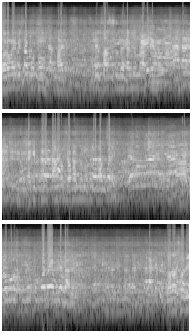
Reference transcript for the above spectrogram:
গরমের ভিতরে প্রথম ফার্স্ট দেখার জন্য মানুষ। শাকিব খানের তাণ্ডব দেখার জন্য সরাসরি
